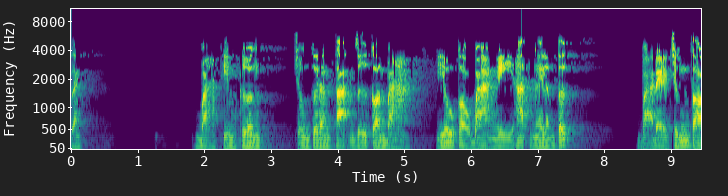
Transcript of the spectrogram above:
danh. Bà Kim Cương, chúng tôi đang tạm giữ con bà, yêu cầu bà nghỉ hát ngay lập tức. Bà để chứng tỏ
